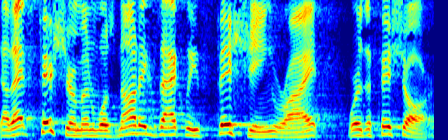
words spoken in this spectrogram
now that fisherman was not exactly fishing right where the fish are.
